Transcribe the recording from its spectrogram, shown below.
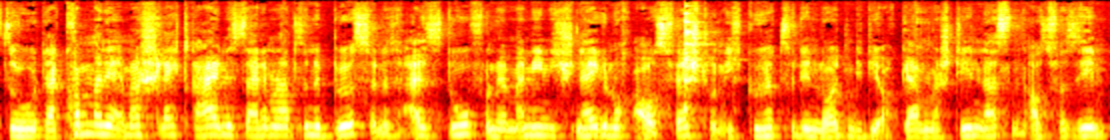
So, da kommt man ja immer schlecht rein, es sei denn, man hat so eine Bürste und ist alles doof. Und wenn man die nicht schnell genug auswäscht, und ich gehöre zu den Leuten, die die auch gerne mal stehen lassen, aus Versehen,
